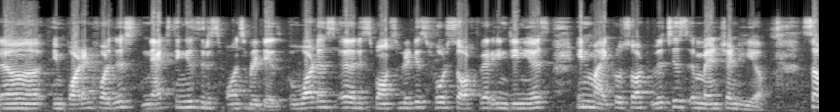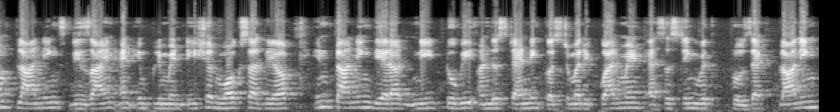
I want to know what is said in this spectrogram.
uh, important for this. Next thing is responsibilities. What is uh, responsibilities for software engineers in microsoft which is mentioned here? Some plannings design and implementation works are there. In planning there are need to be understanding customer requirement assisting with project planning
